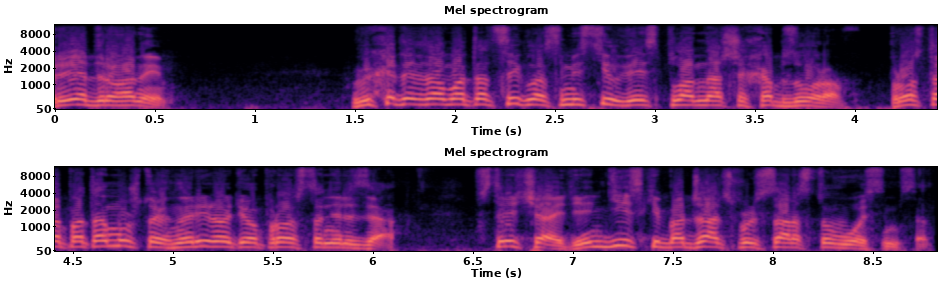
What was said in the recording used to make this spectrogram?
Привет, друганы! Выход этого мотоцикла сместил весь план наших обзоров. Просто потому, что игнорировать его просто нельзя. Встречайте, индийский Bajaj Pulsar 180.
